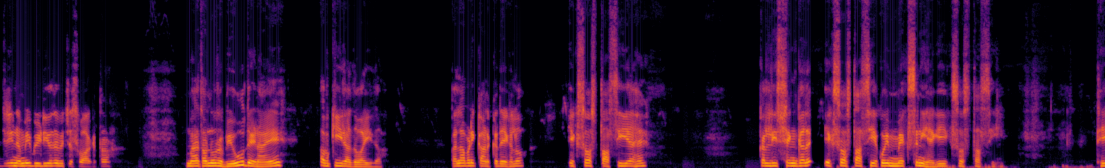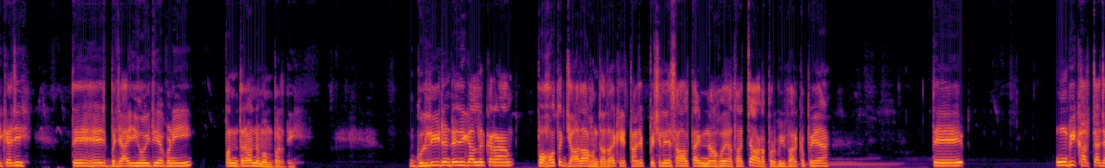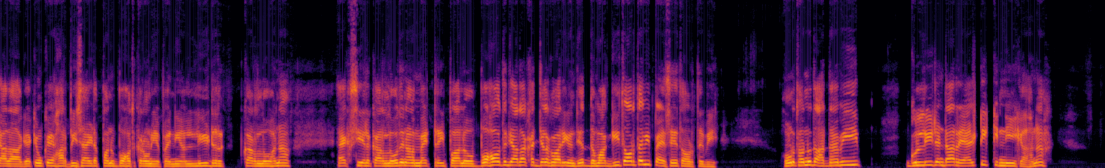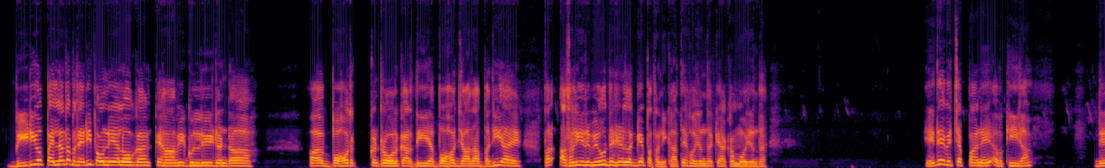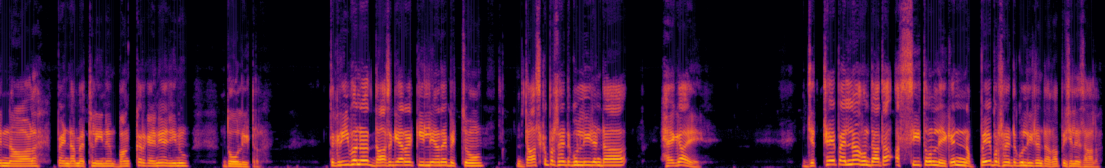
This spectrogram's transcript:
ਅੱਜ ਦੀ ਨਵੀਂ ਵੀਡੀਓ ਦੇ ਵਿੱਚ ਸਵਾਗਤ ਆ। ਮੈਂ ਤੁਹਾਨੂੰ ਰਿਵਿਊ ਦੇਣਾ ਏ ਅਬਕੀਰਾ ਦਵਾਈ ਦਾ। ਪਹਿਲਾਂ ਆਪਣੀ ਕਣਕ ਦੇਖ ਲਓ 187 ਹੈ ਇਹ। ਕੱਲੀ ਸਿੰਗਲ 187 ਹੈ ਕੋਈ ਮਿਕਸ ਨਹੀਂ ਹੈਗੀ 187 ਠੀਕ ਹੈ ਜੀ, ਤੇ ਇਹ ਬਜਾਈ ਹੋਈ ਸੀ ਆਪਣੀ 15 ਨਵੰਬਰ ਦੀ। ਗੁੱਲੀ ਡੰਡੇ ਦੀ ਗੱਲ ਕਰਾਂ, ਬਹੁਤ ਜ਼ਿਆਦਾ ਹੁੰਦਾ ਤਾਂ ਖੇਤਾਂ 'ਚ, ਪਿਛਲੇ ਸਾਲ ਤਾਂ ਇੰਨਾ ਹੋਇਆ ਤਾਂ ਝਾੜ ਪਰ ਵੀ ਫ਼ਰਕ ਪਿਆ। ਤੇ ਉਹ ਵੀ ਖਰਚਾ ਜ਼ਿਆਦਾ ਆ ਗਿਆ ਕਿਉਂਕਿ ਹਰਬੀਸਾਈਡ ਆਪਾਂ ਨੂੰ ਬਹੁਤ ਕਰਾਉਣੀਆਂ ਪੈਂਦੀਆਂ। ਲੀਡਰ ਕਰ ਲਓ, ਹਨਾ? ਐਕਸੀਅਲ ਕਰ ਲਓ, ਉਹਦੇ ਨਾਲ ਮੈਟਰੀ ਪਾ ਲਓ। ਬਹੁਤ ਜ਼ਿਆਦਾ ਖੱਜਲ ਖੁਆਰੀ ਹੁੰਦੀ ਹੈ ਦਿਮਾਗੀ ਤੌਰ ਤੇ ਵੀ, ਪੈਸੇ ਤੌਰ ਤੇ ਵੀ। ਹੁਣ ਤੁਹਾਨੂੰ ਦੱਸਦਾ ਵੀ ਗੁੱਲੀ ਡੰਡਾ ਰਿਐਲਿਟੀ ਕਿੰਨੀ ਕਾ ਹਨਾ? ਵੀਡੀਓ ਪਹਿਲਾਂ ਤਾਂ ਬਥੇਰੀ ਪਾਉਂਦੇ ਆ ਲੋਕ ਕਿ ਹਾਂ ਵੀ ਗੁੱਲੀ ਡੰਡਾ ਬਹੁਤ ਕੰਟਰੋਲ ਕਰਦੀ ਆ, ਬਹੁਤ ਜ਼ਿਆਦਾ ਵਧੀਆ ਹੈ ਪਰ ਅਸਲੀ ਰਿਵਿਊ ਦੇਣ ਲੱਗੇ ਪਤਾ ਨਹੀਂ ਕਾਤੇ ਹੋ ਜਾਂਦਾ, ਕਿਆ ਕੰਮ ਹੋ ਜਾਂਦਾ। ਇਹਦੇ ਵਿੱਚ ਆਪਾਂ ਨੇ ਅਬਕੀਰਾ ਦੇ ਨਾਲ ਪੈਂਡਾਮੈਥਲੀਨ ਬੰਕਰ ਕਹਿੰਦੇ ਆ ਜਿਹਨੂੰ 2 ਲੀਟਰ। ਤਕਰੀਬਨ 10-11 ਕਿੱਲਿਆਂ ਦੇ ਵਿੱਚੋਂ 10% ਗੁੱਲੀ ਡੰਡਾ ਹੈਗਾ ਏ। ਜਿੱਥੇ ਪਹਿਲਾਂ ਹੁੰਦਾ ਤਾਂ 80 ਤੋਂ ਲੈ ਕੇ 90% ਗੁੱਲੀ ਡੰਡਾ ਦਾ ਪਿਛਲੇ ਸਾਲ।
